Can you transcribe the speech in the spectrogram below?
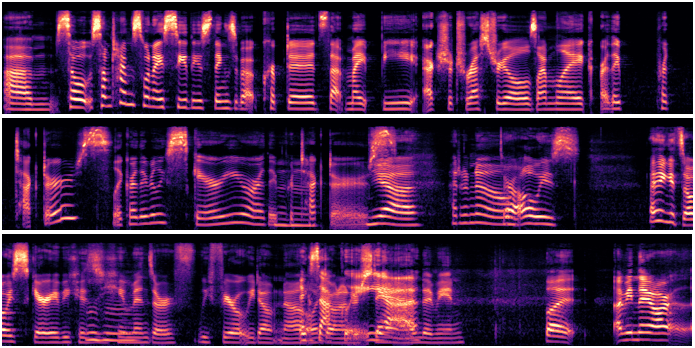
Um, so sometimes when I see these things about cryptids that might be extraterrestrials, I'm like, are they protectors? Like, are they really scary or are they protectors? yeah, I don't know. they're always. I think it's always scary because humans are we fear what we don't know and Mm-hmm. Don't understand. I mean, but I mean, they are.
